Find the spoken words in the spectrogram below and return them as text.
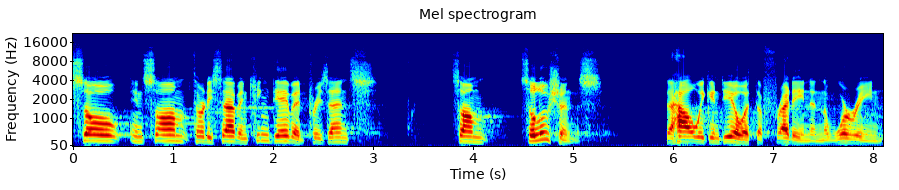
so in Psalm 37, King David presents some solutions to how we can deal with the fretting and the worrying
